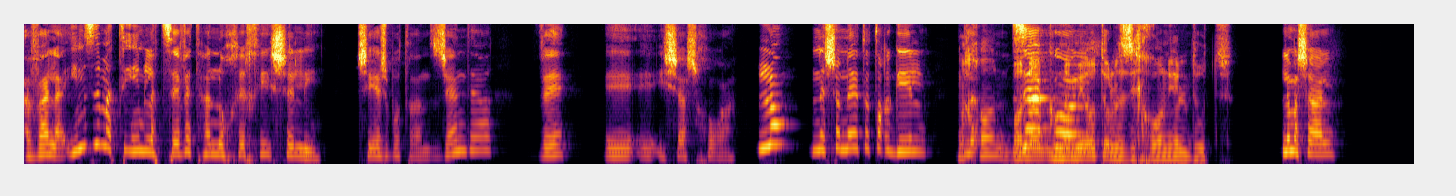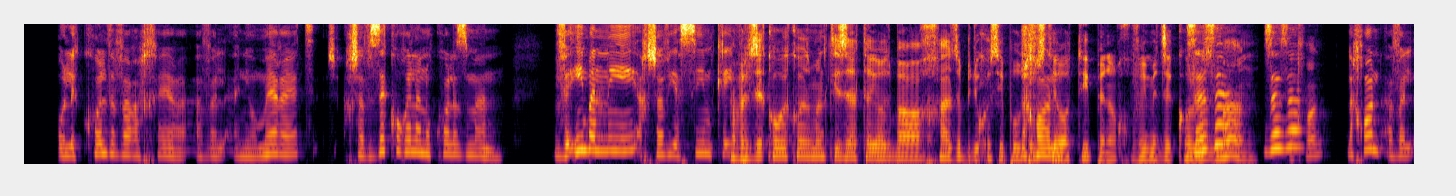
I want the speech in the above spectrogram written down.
אבל האם זה מתאים לצוות הנוכחי שלי, שיש בו טרנסג'נדר, ואישה שחורה. לא, נשנה את התרגיל. נכון, בוא נ... נמיר אותו לזיכרון ילדות. למשל, או לכל דבר אחר, אבל אני אומרת, עכשיו זה קורה לנו כל הזמן. ואם אני עכשיו אשים קייפ... אבל זה קורה כל הזמן כי זה הטיות בהערכה, זה בדיוק הסיפור נכון. של סטריאוטיפים, אנחנו חווים את זה כל זה הזמן. זה, זה, נכון? נכון, אבל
